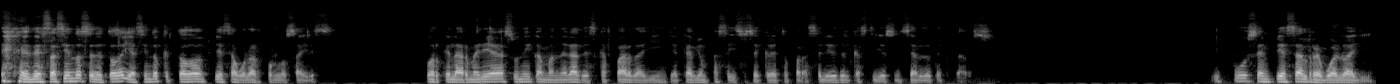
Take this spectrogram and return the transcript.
deshaciéndose de todo y haciendo que todo empiece a volar por los aires. Porque la armería era su única manera de escapar de allí, ya que había un pasadizo secreto para salir del castillo sin ser detectados. Y pues empieza el revuelo allí.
